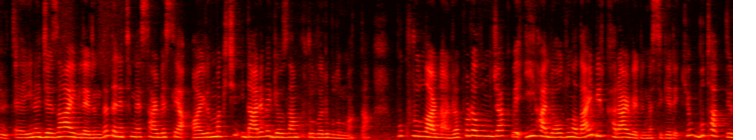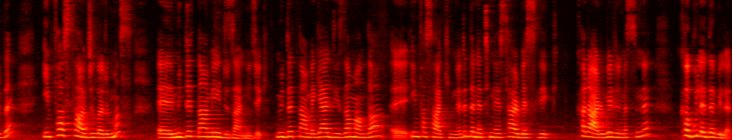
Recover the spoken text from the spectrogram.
Evet. E, yine cezaevlerinde denetimle serbestliğe ayrılmak için idare ve gözlem kurulları bulunmakta. Bu kurullardan rapor alınacak ve iyi halde olduğuna dair bir karar verilmesi gerekiyor. Bu takdirde infaz savcılarımız e, müddetnameyi düzenleyecek. Müddetname geldiği zaman da e, infaz hakimleri denetimle serbestlik kararı verilmesini kabul edebilir.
